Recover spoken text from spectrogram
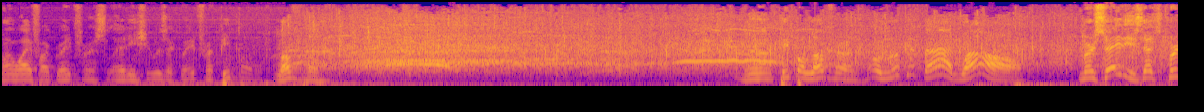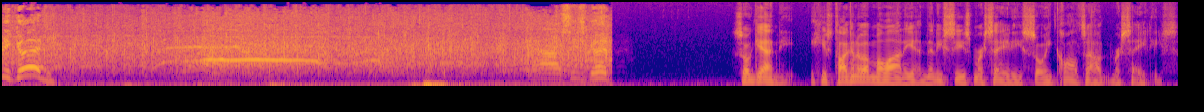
My wife, our great first lady, she was a great for people. Loved her. Yeah, people love her. Oh, look at that! Wow, Mercedes, that's pretty good. Yeah, she's good. So again, he's talking about Melania, and then he sees Mercedes, so he calls out Mercedes.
